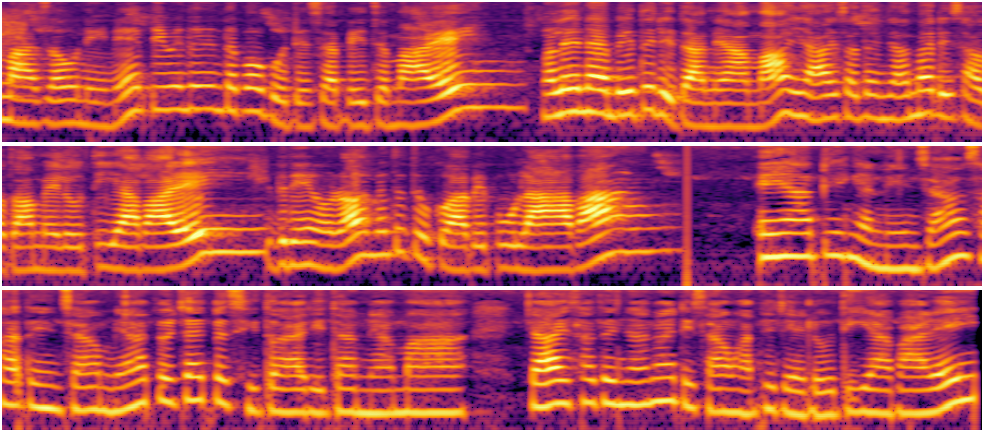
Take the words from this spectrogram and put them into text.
ထမဆုံးအနေနဲ့ပြည်တွင်းသတင်းတစ်ပုဒ်ကိုတင်ဆက်ပေးကြပါမယ်။ငလင်းနယ်ဘေးသစ်ဒေသများမှာရာဇသင်ကြားမှတ်တိဆောက်သွားမယ်လို့သိရပါတယ်။ဒီသတင်းကိုတော့မြတ်တူတူကပေးပို့လာပါ။အင်အားပြည့်ငလင်းကြောင့်စာတင်ကြောင်းများပြုတ်ကျပစီသွားတဲ့ဒေသများမှာယာယီစာတင်ကြားမှတိဆောင်မှာဖြစ်တယ်လို့သိရပါတယ်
